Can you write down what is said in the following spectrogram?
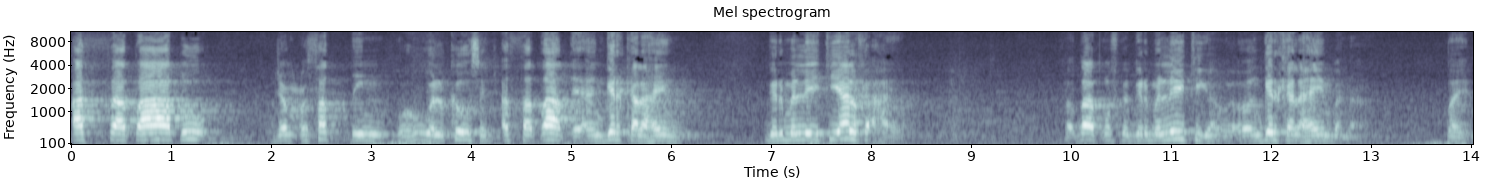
athataatu jamcu hatin wa huwa alkawsaj athataat ee aan gerka lahayn germaleytiyaalka ahay thataat qofka germaleytiga oo aan gerka lahayn banaa ayb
